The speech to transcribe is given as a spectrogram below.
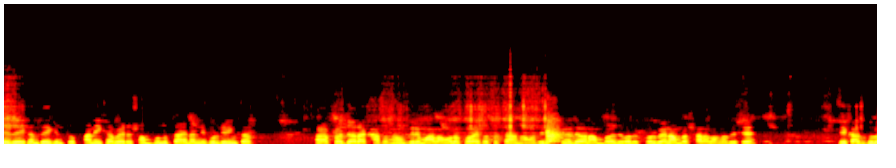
এই যে এখান থেকে কিন্তু পানি খাবে, এটা সম্পূর্ণ চায়না নিপুল ড্রিঙ্কার। আর আপনারা যারা খাঁচা সামগ্রী মালামালও ক্রয় করতে চান, আমাদের স্ক্রিনে দেওয়া নাম্বারে যোগাযোগ করবেন। আমরা সারা বাংলাদেশে এই কাজগুলো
